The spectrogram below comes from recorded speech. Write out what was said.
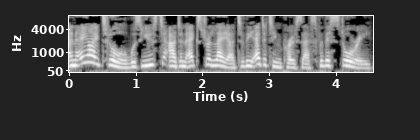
An AI tool was used to add an extra layer to the editing process for this story.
